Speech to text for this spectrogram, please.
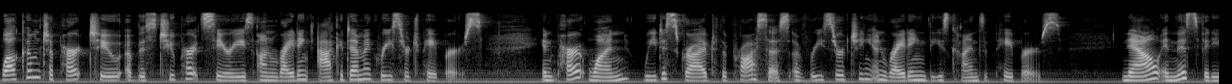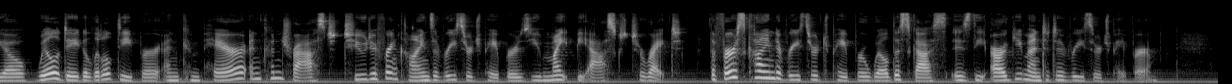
Welcome to part two of this two-part series on writing academic research papers. In part one, we described the process of researching and writing these kinds of papers. Now, in this video, we'll dig a little deeper and compare and contrast two different kinds of research papers you might be asked to write. The first kind of research paper we'll discuss is the argumentative research paper.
